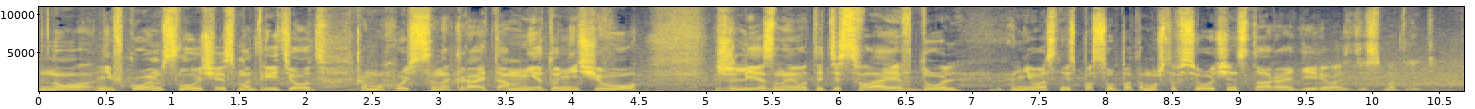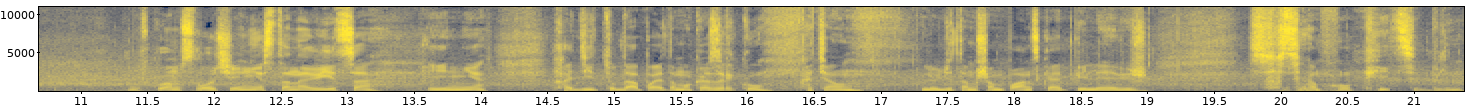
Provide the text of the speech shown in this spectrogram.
Но ни в коем случае, смотрите, вот кому хочется на край, там нету ничего. Железные вот эти сваи вдоль, они вас не спасут, потому что все очень старое дерево здесь, смотрите. Ни в коем случае не становиться и не ходить туда по этому козырьку. Хотя он, люди там шампанское пили, я вижу. Самоубийцы, блин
